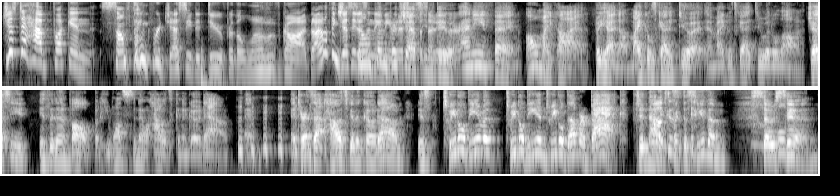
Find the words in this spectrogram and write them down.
just to have fucking something for Jesse to do for the love of God. But I don't think Jesse does Something anything for Jesse to do. either. Anything. Oh my god. But yeah, no, Michael's got to do it, and Michael's got to do it alone. Jesse isn't involved, but he wants to know how it's going to go down. And it turns out how it's going to go down is Tweedledee and, Tweedledee and Tweedledum are back. Did not Well, expect to see them so soon.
